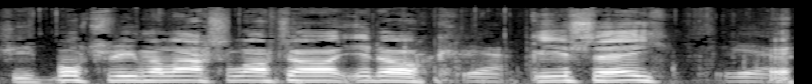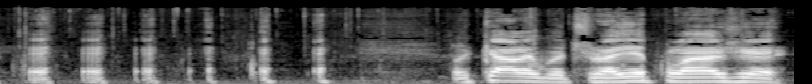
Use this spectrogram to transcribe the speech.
she's buttering the last lot, aren't you, Duck? Yeah. Can you see? Yeah. Look at it of pleasure.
